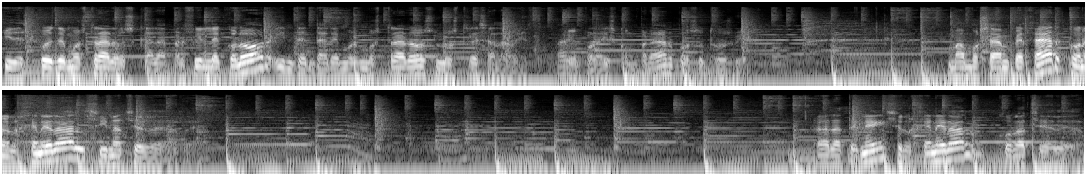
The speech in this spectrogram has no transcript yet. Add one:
Y después de mostraros cada perfil de color intentaremos mostraros los tres a la vez para que podáis comparar vosotros bien. Vamos a empezar con el general sin HDR. Ahora tenéis el general con HDR.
